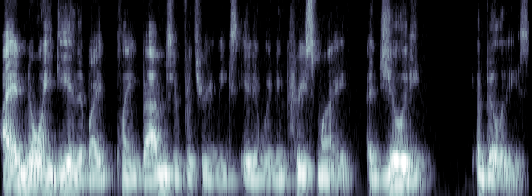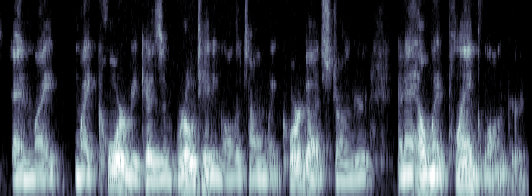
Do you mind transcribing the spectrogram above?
I had no idea that by playing badminton for three weeks, it would increase my agility abilities and my my core because of rotating all the time. My core got stronger, and I held my plank longer.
